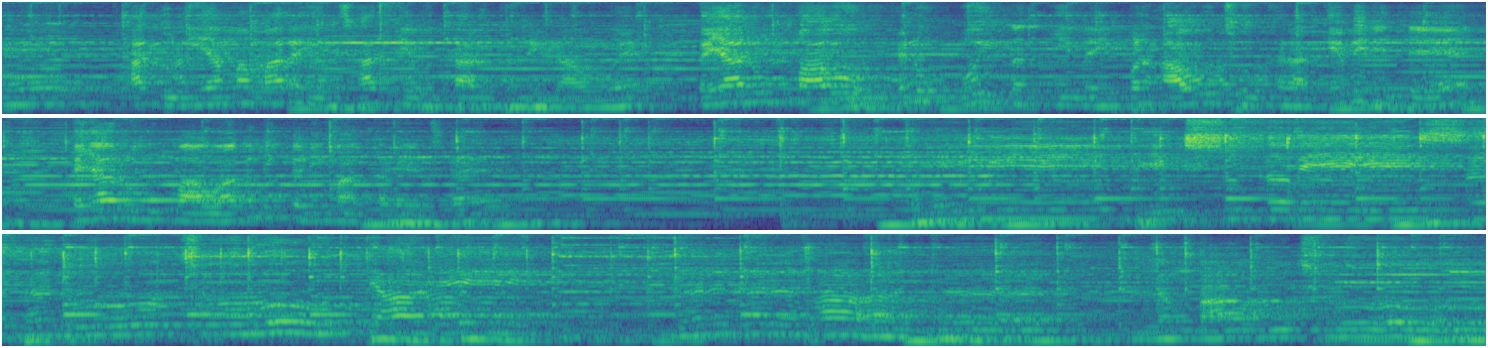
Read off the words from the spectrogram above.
હું આ દુનિયામાં મારા ઈચ્છાથી અવતાર ધરીને આવું હોય. કયા રૂપમાં આવું એનું કોઈ નક્કી નહીં, પણ આવું છું ખરા. કેવી રીતે? કયા રૂપમાં આવું? આગળની કડીમાં કહે છે. ભિક્ષુક વેશ ધરો છો ત્યારે ઘર ઘર હાથ લંબાવું છું.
